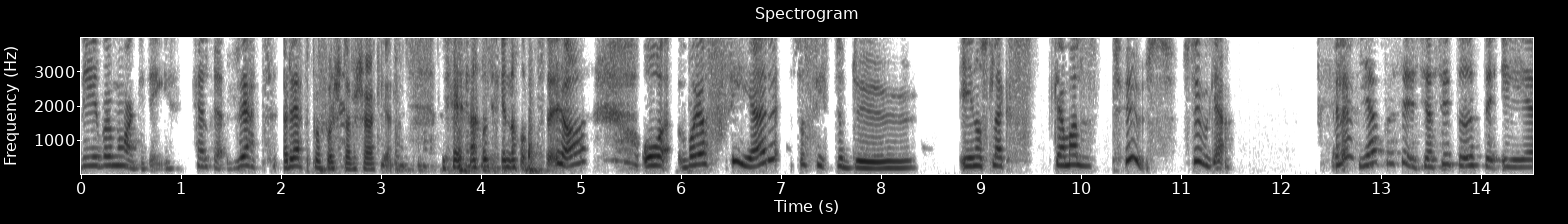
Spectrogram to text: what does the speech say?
Vilborg Marketing, helt rätt. Rätt, rätt på första försöket. Det är alltid något. Ja. Och vad jag ser så sitter du i någon slags gammalt hus, stuga. Eller? Ja precis, jag sitter ute i,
